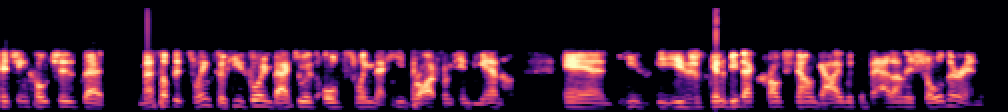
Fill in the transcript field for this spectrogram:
pitching coaches that mess up his swing. So he's going back to his old swing that he brought from Indiana. And he's, he's just going to be that crouched down guy with the bat on his shoulder and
